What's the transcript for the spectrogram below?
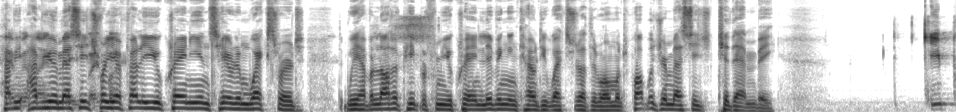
Have you have you a nice day. message for your fellow Ukrainians here in Wexford? We have a lot of people from Ukraine living in County Wexford at the moment. What would your message to them be? keep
